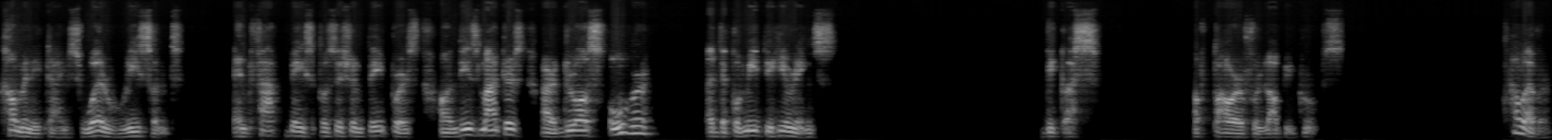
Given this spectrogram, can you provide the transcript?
How many times well reasoned and fact-based position papers on these matters are glossed over at the committee hearings because of powerful lobby groups. However,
